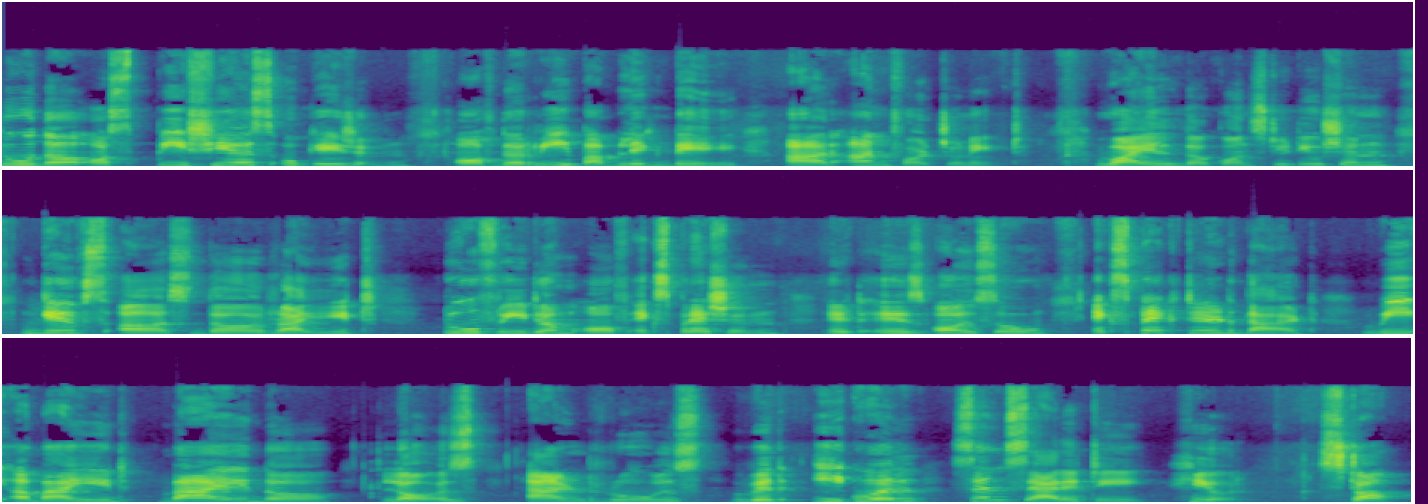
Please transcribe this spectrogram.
to the auspicious occasion of the Republic Day are unfortunate. While the Constitution gives us the right to freedom of expression, it is also expected that we abide by the laws and rules with equal sincerity here. Stop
